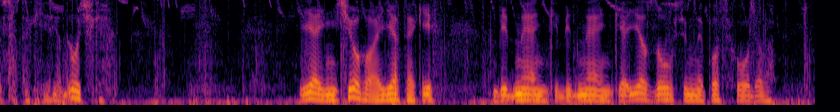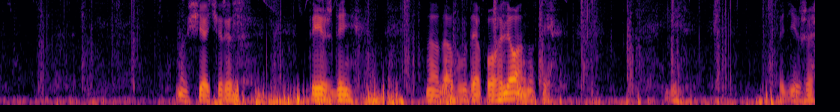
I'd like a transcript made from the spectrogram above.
Ось такі рядочки. Є і нічого, а є такі бідненькі, бідненькі, а є зовсім не посходила. Ну ще через тиждень треба буде поглянути. І тоді вже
